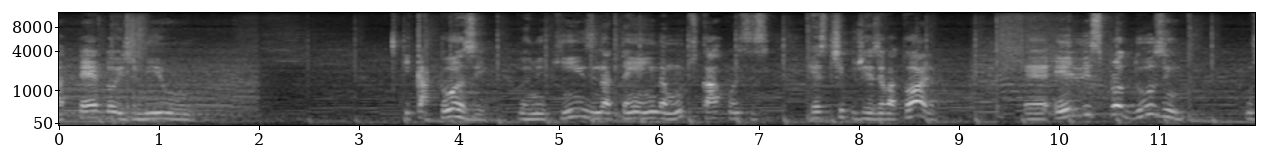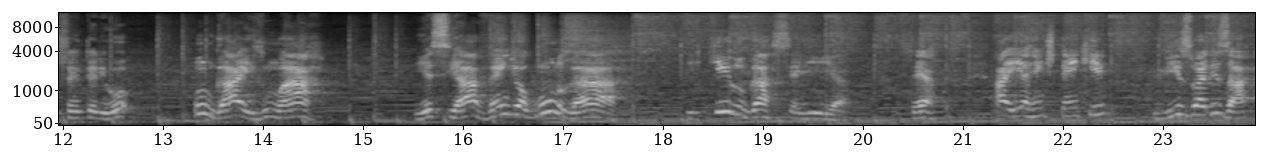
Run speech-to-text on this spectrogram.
até 2014, 2015, ainda tem ainda muitos carros com esses, esse tipo de reservatório. É, eles produzem no seu interior um gás, um ar. E esse ar vem de algum lugar. E que lugar seria? Certo? Aí a gente tem que visualizar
